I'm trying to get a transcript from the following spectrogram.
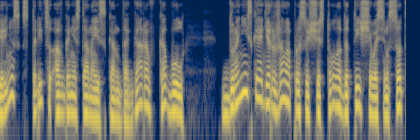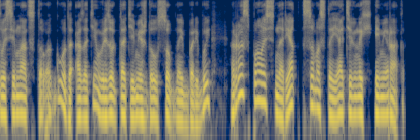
перенес столицу Афганистана из Кандагара в Кабул. Дуранийская держава просуществовала до 1818 года, а затем в результате междоусобной борьбы распалась на ряд самостоятельных эмиратов.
